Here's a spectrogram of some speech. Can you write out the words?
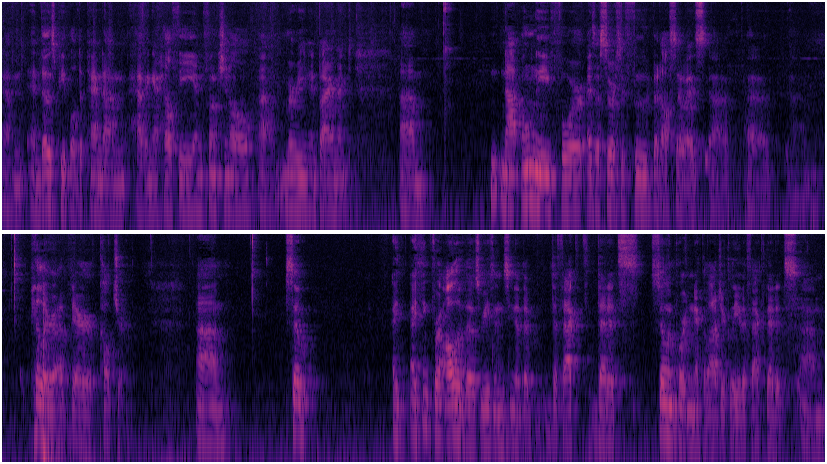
and, and those people depend on having a healthy and functional uh, marine environment, um, not only for as a source of food, but also as a, a um, pillar of their culture. Um, so, I, I think for all of those reasons, you know, the the fact that it's so important ecologically, the fact that it's um,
